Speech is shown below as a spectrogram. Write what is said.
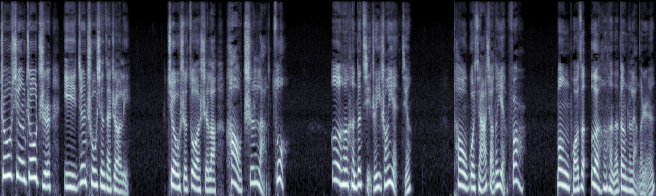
周姓周芷已经出现在这里，就是坐实了好吃懒做，恶狠狠地挤着一双眼睛，透过狭小的眼缝，孟婆子恶狠狠地瞪着两个人。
